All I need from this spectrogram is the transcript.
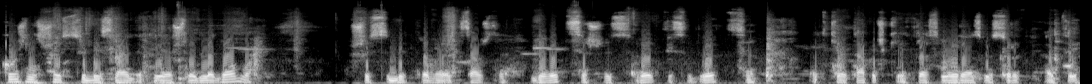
кожен щось собі знайде, звісно, для дому. Щось собі треба, як завжди, дивитися, щось дивитися. От такі тапочки якраз мій розмір 45.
